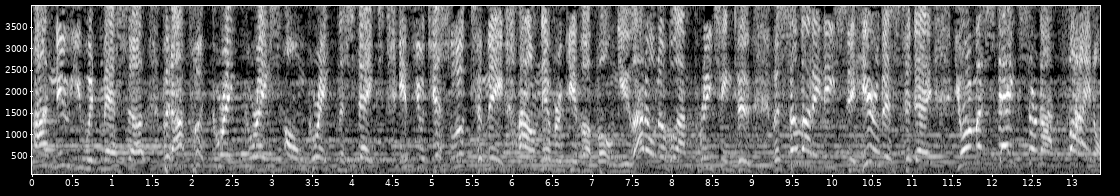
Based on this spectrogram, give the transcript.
I knew you would mess up, but I put great grace on great mistakes. If you'll just look to me, I'll never give up on you. I don't know who I'm preaching to, but somebody needs to hear this today. Your mistakes are not final.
